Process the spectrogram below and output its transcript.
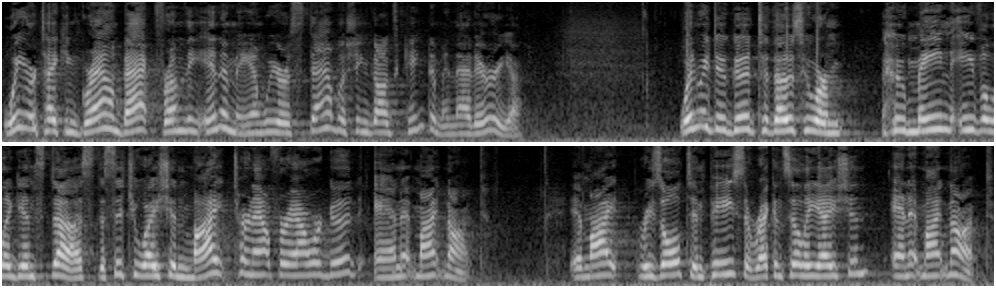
we are taking ground back from the enemy and we are establishing God's kingdom in that area. When we do good to those who are who mean evil against us, the situation might turn out for our good and it might not. It might result in peace or reconciliation and it might not.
